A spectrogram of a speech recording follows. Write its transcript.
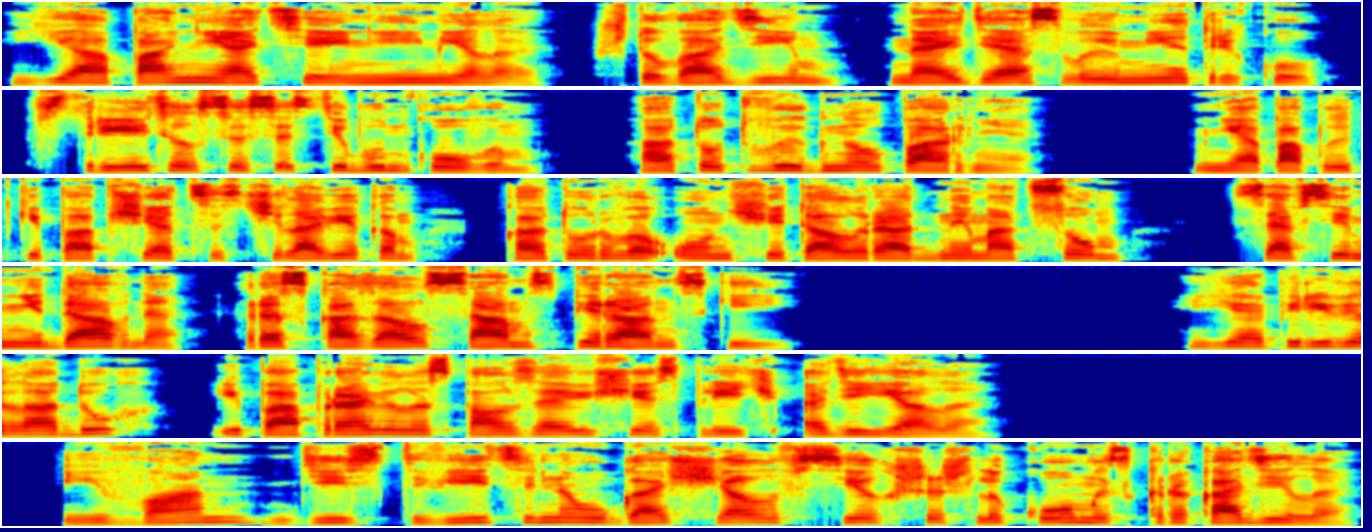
Я понятия не имела, что Вадим, найдя свою метрику, встретился со Стебунковым, а тот выгнал парня. Мне о попытке пообщаться с человеком, которого он считал родным отцом, совсем недавно рассказал сам Спиранский. Я перевела дух и поправила сползающее с плеч одеяло. Иван действительно угощал всех шашлыком из крокодила.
